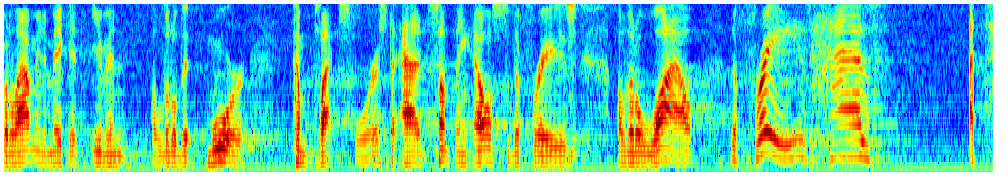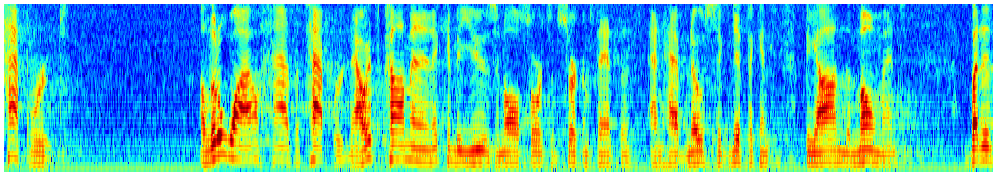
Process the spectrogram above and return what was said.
But allow me to make it even a little bit more complex for us, to add something else to the phrase a little while. The phrase has a taproot a little while has a taproot. Now, it's common and it can be used in all sorts of circumstances and have no significance beyond the moment. But it,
